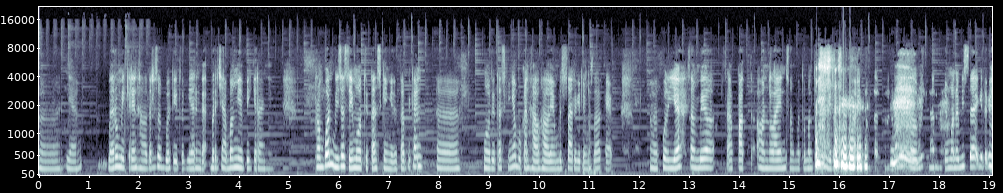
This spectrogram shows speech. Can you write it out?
uh, ya baru mikirin hal tersebut itu biar nggak bercabang ya pikirannya. Perempuan bisa sih multitasking gitu tapi kan uh, multitaskingnya bukan hal-hal yang besar gitu. Misalnya kayak uh, kuliah sambil rapat online sama teman-teman gitu. Kalau besar gitu mana bisa gitu kan.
